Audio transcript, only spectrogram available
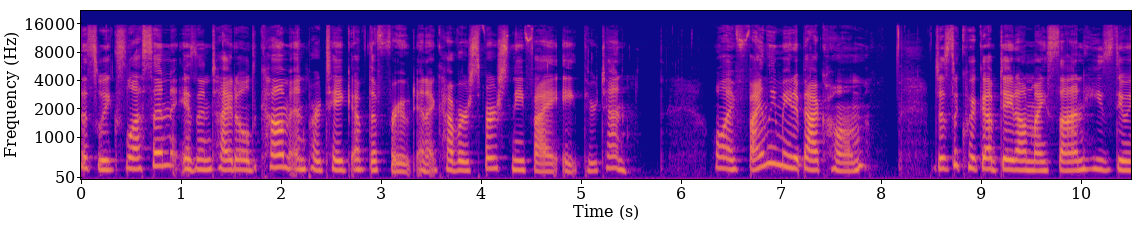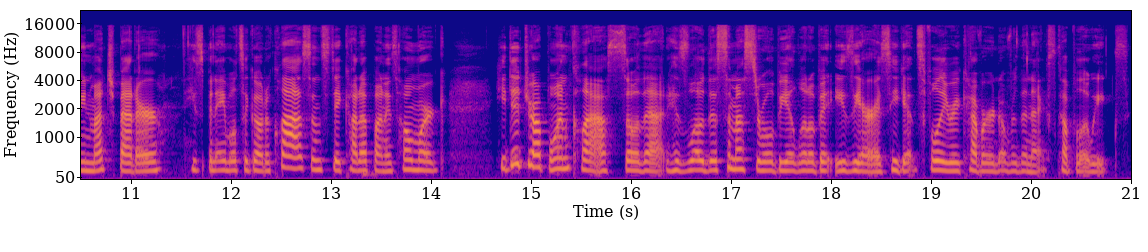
This week's lesson is entitled Come and Partake of the Fruit, and it covers 1 Nephi 8 through 10. Well, I finally made it back home. Just a quick update on my son. He's doing much better. He's been able to go to class and stay caught up on his homework. He did drop one class so that his load this semester will be a little bit easier as he gets fully recovered over the next couple of weeks.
